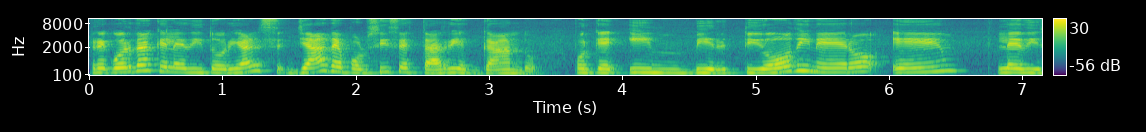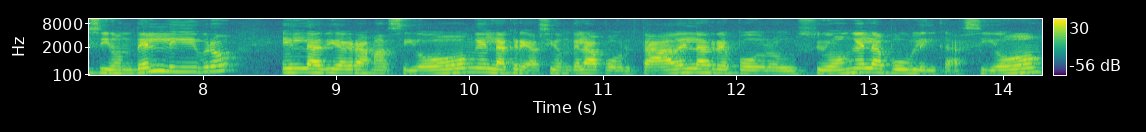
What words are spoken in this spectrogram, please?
Recuerda que la editorial ya de por sí se está arriesgando porque invirtió dinero en la edición del libro, en la diagramación, en la creación de la portada, en la reproducción, en la publicación,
